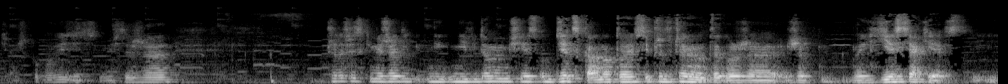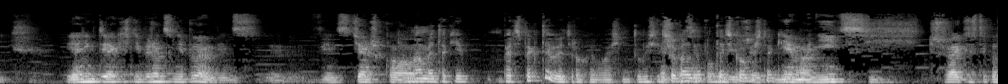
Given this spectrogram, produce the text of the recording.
Ciężko powiedzieć. Myślę, że przede wszystkim, jeżeli nie- niewidomy mi się jest od dziecka, no to jest się przyzwyczajony do tego, że, że no jest jak jest. I ja nigdy jakiś niewierzący nie byłem, więc, więc ciężko. Mamy takie perspektywy trochę właśnie. Tu by się trzeba zapytać kogoś że takiego. Nie ma nic i człowiek jest tylko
